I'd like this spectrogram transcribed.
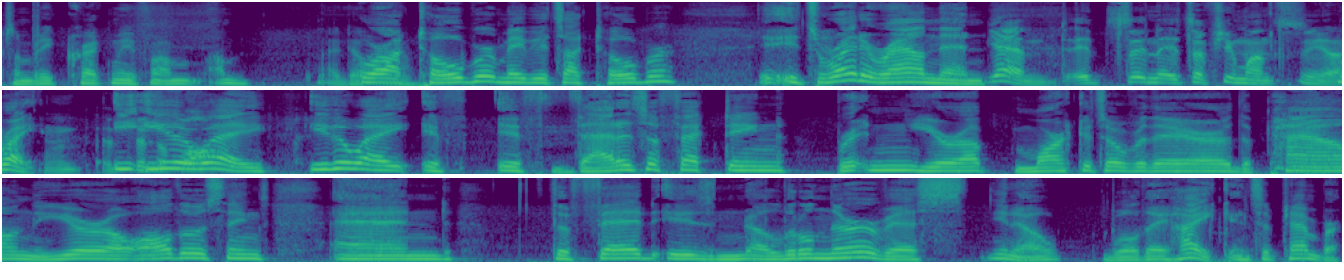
Somebody correct me if I'm. I'm I don't or know. October, maybe it's October. It's right around then. yeah, it's in it's a few months. You know, Right. Mm, e- either way, either way, if if that is affecting Britain, Europe, markets over there, the pound, the euro, all those things, and the Fed is a little nervous, you know, will they hike in September?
